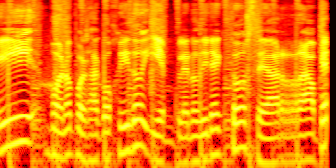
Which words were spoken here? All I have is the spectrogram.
Y bueno, pues ha cogido y en pleno directo se ha rapado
